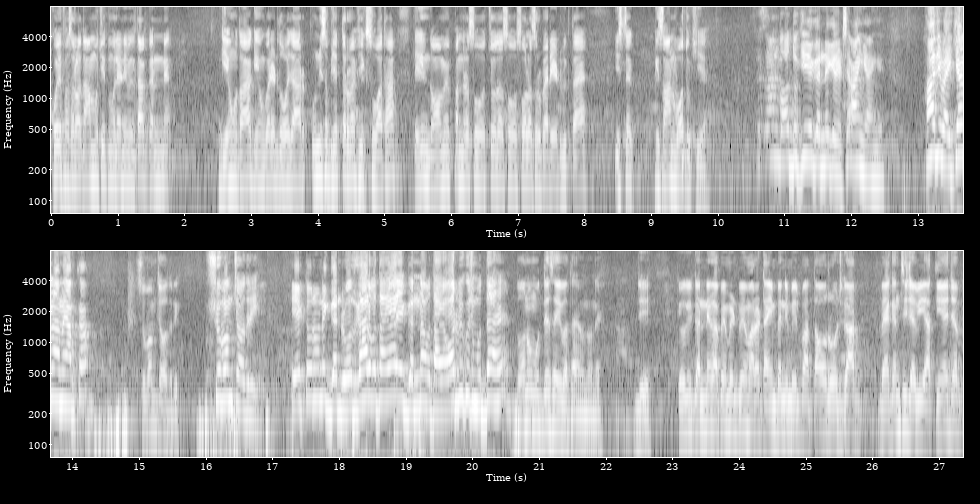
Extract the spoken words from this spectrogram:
कोई फ़सल का दाम उचित मूल्य नहीं मिलता गन्ने गेहूँ था गेहूँ का रेट दो हज़ार उन्नीस सौ पचहत्तर रुपये फिक्स हुआ था लेकिन गाँव में पंद्रह सौ चौदह सौ सोलह सौ रुपये रेट बिकता है इससे किसान बहुत दुखी है। किसान बहुत दुखी है गन्ने के रेट से। आएँगे आएँगे। हाँ जी भाई क्या नाम है आपका? शुभम चौधरी। शुभम चौधरी। एक तो उन्होंने गन रोज़गार बताया एक गन्ना बताया और भी कुछ मुद्दा है? दोनों मुद्दे सही बताए उन्होंने। जी क्योंकि गन्ने का पेमेंट भी हमारा टाइम पे नहीं मिल पाता और रोज़गार वैकेंसी जब ही आती है जब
